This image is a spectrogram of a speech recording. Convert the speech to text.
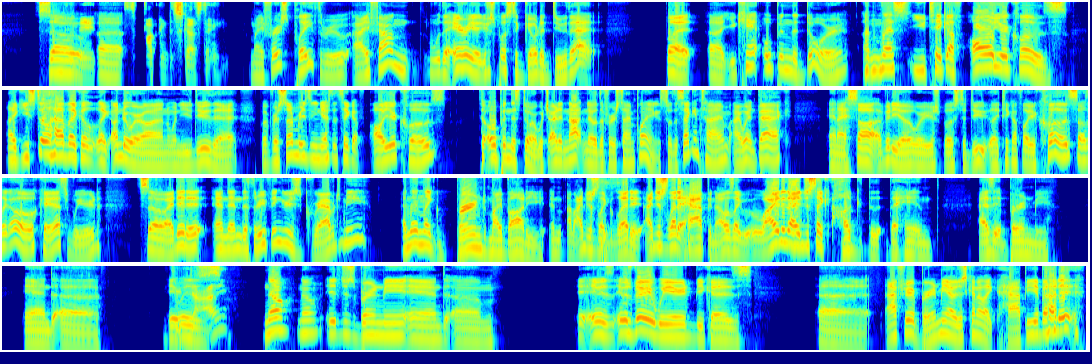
So, uh, It's fucking disgusting. My first playthrough, I found the area you're supposed to go to do that, but uh, you can't open the door unless you take off all your clothes. Like you still have like a like underwear on when you do that, but for some reason you have to take off all your clothes to open this door, which I did not know the first time playing. So the second time I went back and I saw a video where you're supposed to do like take off all your clothes. So I was like, "Oh, okay, that's weird." So I did it, and then the three fingers grabbed me and then like burned my body, and I just like let it. I just let it happen. I was like, "Why did I just like hug the the hand as it burned me?" And uh, it you was die? no, no, it just burned me, and um, it, it was it was very weird because uh, after it burned me, I was just kind of like happy about it,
